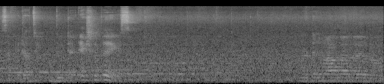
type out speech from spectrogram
আচ্ছা, এটা হচ্ছে দুইটা একসাথে হয়ে গেছে এটা যেমন আলাদা আলাদা এরকম।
